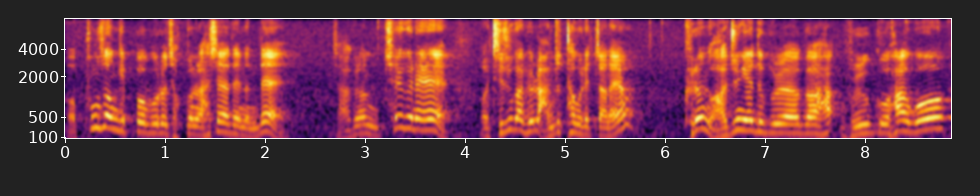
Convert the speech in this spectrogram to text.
어, 풍선 기법으로 접근을 하셔야 되는데 자 그럼 최근에 어, 지수가 별로 안 좋다고 그랬잖아요. 그런 와중에도 불구하- 불구하고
